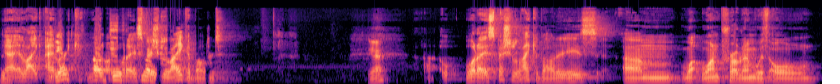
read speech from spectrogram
yeah, I like I like what, what, I especially like about it. Yeah. Uh, what I especially like about it is um, one, one problem with all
